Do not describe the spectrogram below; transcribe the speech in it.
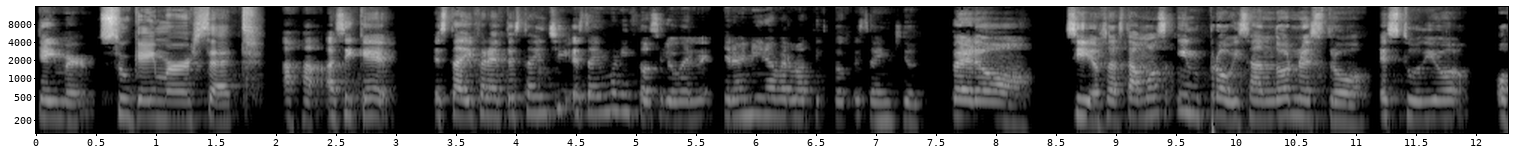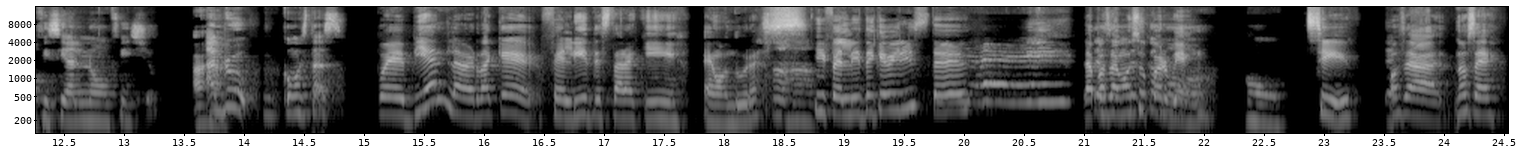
Gamer. su gamer set. Ajá, así que está diferente, está bien, está bien bonito. Si lo ven, quieren ir a verlo a TikTok, está bien cute. Pero sí, o sea, estamos improvisando nuestro estudio oficial, no oficial. Ajá. Andrew, ¿cómo estás? Pues bien, la verdad que feliz de estar aquí en Honduras Ajá. y feliz de que viniste. La ¿Te pasamos súper como bien. Sí, Sí. o sea, no sé,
